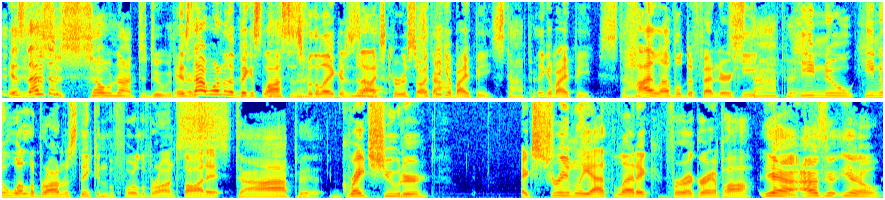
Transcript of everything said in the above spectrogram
Look, is it- that this the, is so not to do with is that one of the biggest losses for the Lakers? Is No, Alex Caruso? I think it might be. Stop I it. think it might be. Stop High it. level defender. He Stop it. he knew he knew what LeBron was thinking before LeBron thought it. Stop it. Great shooter, extremely athletic for a grandpa. Yeah, I was. You know,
